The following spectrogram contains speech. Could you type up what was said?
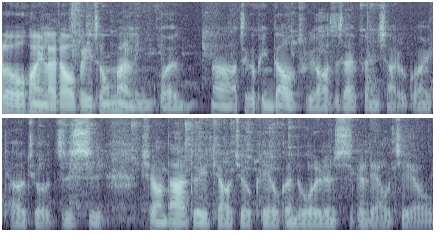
Hello，欢迎来到杯中慢灵魂。那这个频道主要是在分享有关于调酒的知识，希望大家对于调酒可以有更多的认识跟了解哦。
